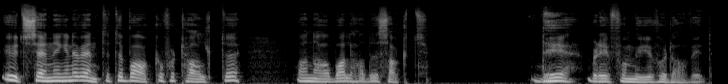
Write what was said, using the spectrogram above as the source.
Utsendingene vendte tilbake og fortalte hva Nabal hadde sagt. Det ble for mye for David.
